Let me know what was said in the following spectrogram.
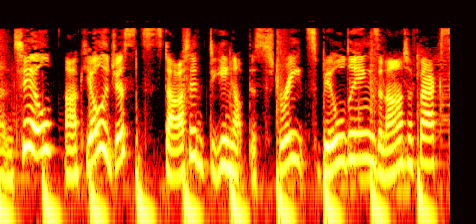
until archaeologists started digging up the streets, buildings, and artifacts,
